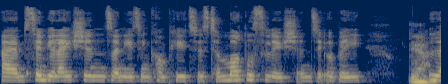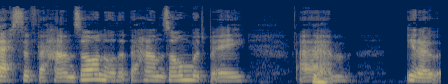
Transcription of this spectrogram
um, simulations and using computers to model solutions. It would be yeah. less of the hands on, or that the hands on would be, um, yeah. you know,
